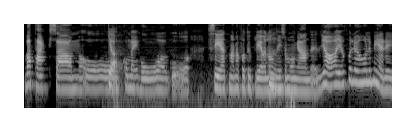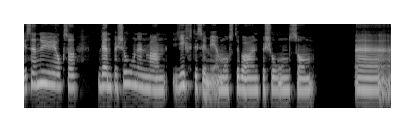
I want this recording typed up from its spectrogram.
Vara tacksam och Ja. komma ihåg och se att man har fått uppleva någonting Mm. som många andra. Ja, jag, får, jag håller med dig. Sen är ju också den personen man gifter sig med måste vara en person som eh,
